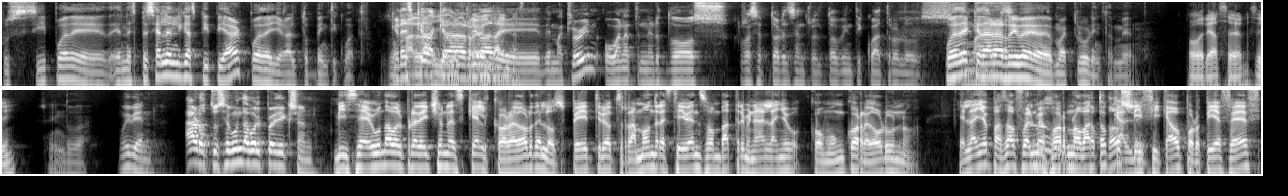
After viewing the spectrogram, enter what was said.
pues sí puede, en especial en ligas PPR, puede llegar al top 24. Pues ¿Crees que va a quedar arriba de, de McLaurin o van a tener dos receptores dentro del top 24 los Puede quedar arriba de McLaurin también, Podría ser, sí. sin duda. Muy bien. Aro, tu segunda bold prediction. Mi segunda ball prediction es que el corredor de los Patriots, Ramondre Stevenson, va a terminar el año como un corredor 1. El año pasado fue el mejor Uh, novato top 12. calificado por PFF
